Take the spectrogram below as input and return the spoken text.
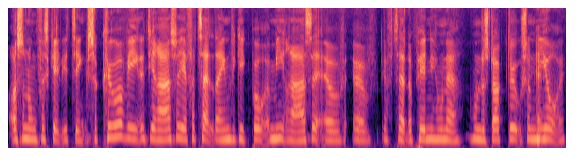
og så nogle forskellige ting. Så køber vi en af de racer, jeg fortalte dig, inden vi gik på, at min race er jo, er, jo- jeg fortalte dig, Penny, hun er, hun er stokdøv som Ja. 9-årig.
